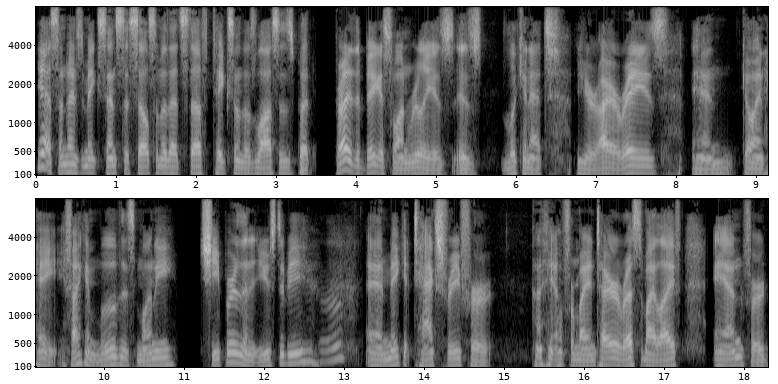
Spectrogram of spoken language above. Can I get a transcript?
yeah, sometimes it makes sense to sell some of that stuff, take some of those losses, but probably the biggest one really is is looking at your IRAs and going, hey, if I can move this money cheaper than it used to be mm-hmm. and make it tax free for you know for my entire rest of my life and for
